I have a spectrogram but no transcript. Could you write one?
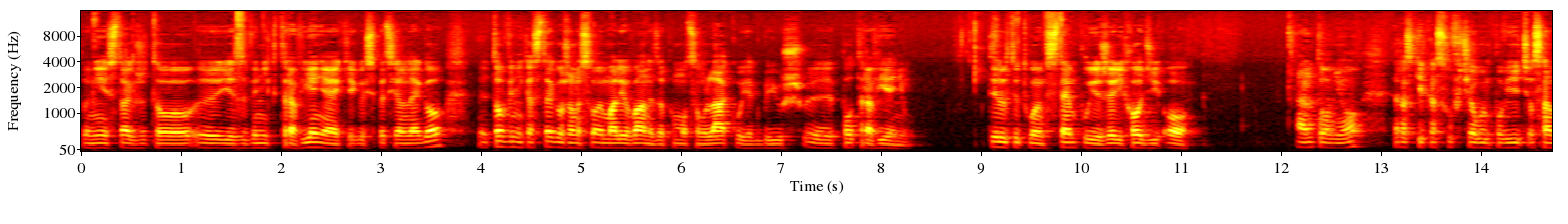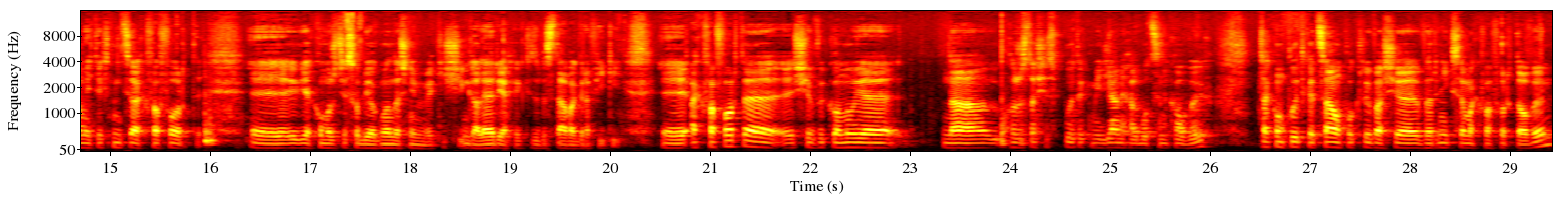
To nie jest tak, że to jest wynik trawienia jakiegoś specjalnego. To wynika z tego, że one są emaliowane za pomocą laku jakby już po trawieniu. Tyle tytułem wstępu, jeżeli chodzi o Antonio. Teraz kilka słów chciałbym powiedzieć o samej technice aquaforty, e, jaką możecie sobie oglądać nie wiem, w jakichś galeriach, jak jest wystawa grafiki. E, Aquafortę się wykonuje na, korzysta się z płytek miedzianych albo cynkowych. Taką płytkę całą pokrywa się werniksem aquafortowym.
